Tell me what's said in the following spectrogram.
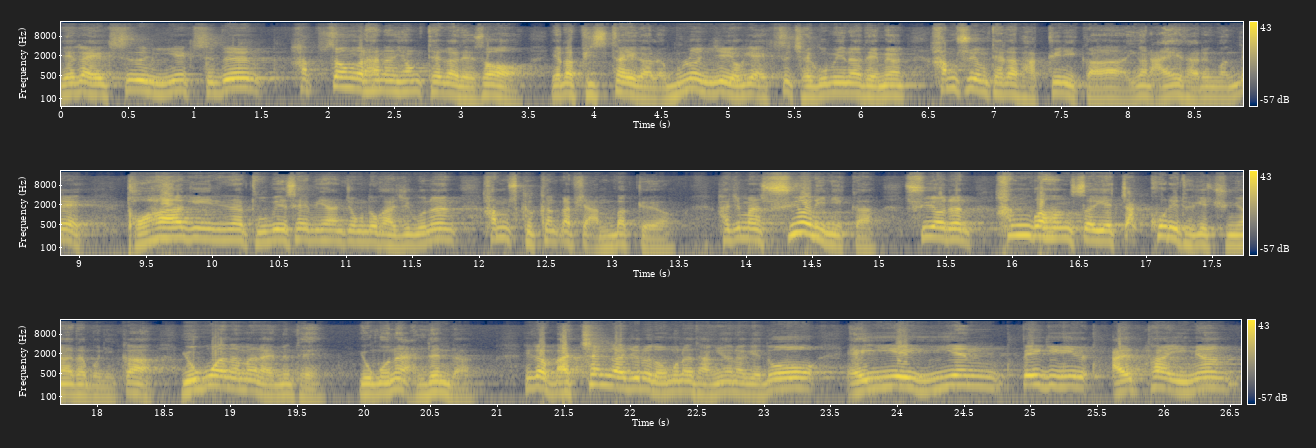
얘가 x든 2x든 합성을 하는 형태가 돼서 얘가 비슷하게 가라. 물론 이제 여기 x제곱이나 되면 함수 형태가 바뀌니까 이건 아예 다른 건데 더하기 1이나 2배, 3배 한 정도 가지고는 함수 극한 값이 안 바뀌어요. 하지만 수열이니까 수열은 항과 항 사이의 짝콜이 되게 중요하다 보니까 요거 하나만 알면 돼. 요거는 안 된다. 그러니까 마찬가지로 너무나 당연하게도 A의 2n 빼기 1 알파이면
